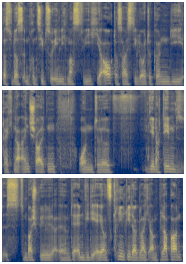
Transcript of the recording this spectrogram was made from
dass du das im Prinzip so ähnlich machst wie ich hier auch. Das heißt, die Leute können die Rechner einschalten und äh, je nachdem ist zum Beispiel äh, der NVDA als Screenreader gleich am Plappern.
